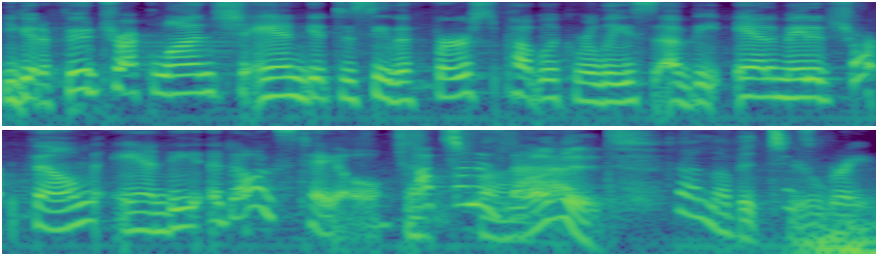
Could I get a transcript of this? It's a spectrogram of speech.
You get a food truck lunch and get to see the first public release of the animated short film, Andy, a Dog's Tale. That's How fun, fun. is that? Love it. I love it too. That's great.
